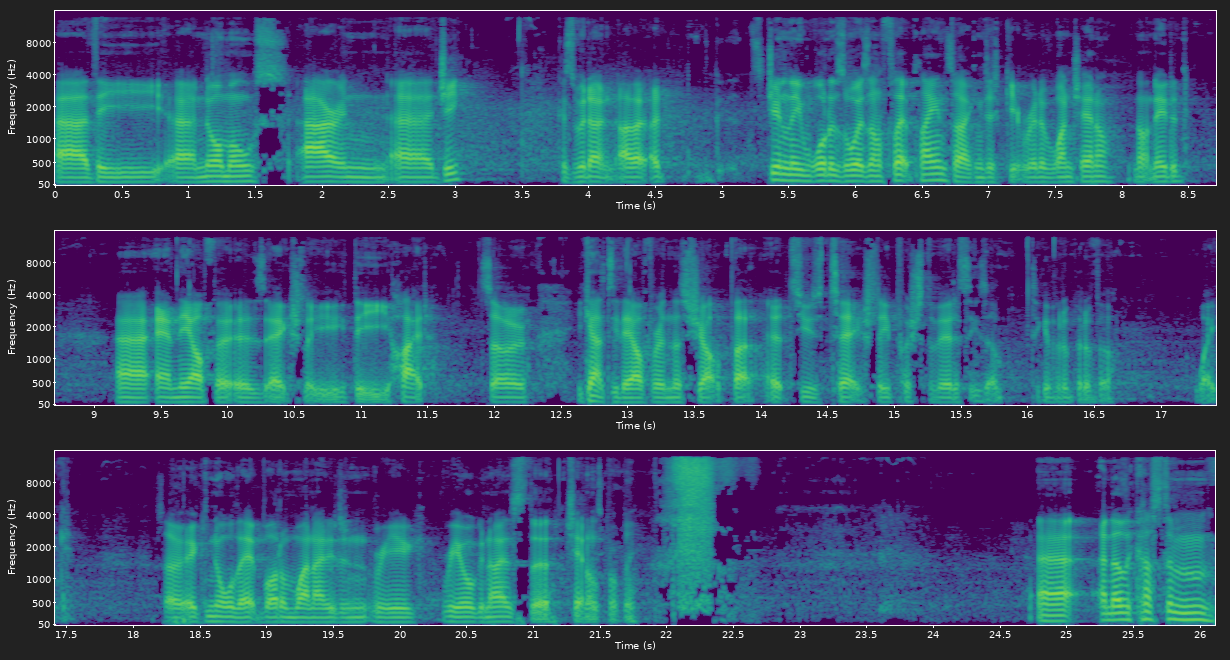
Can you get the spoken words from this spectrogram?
uh, the normals R and uh, G, because we don't, generally water's always on a flat plane, so I can just get rid of one channel, not needed. and the alpha is actually the height. So you can't see the alpha in this shot, but it's used to actually push the vertices up to give it a bit of a wake. So ignore that bottom one, I didn't re reorganize the channels properly. Uh, another custom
